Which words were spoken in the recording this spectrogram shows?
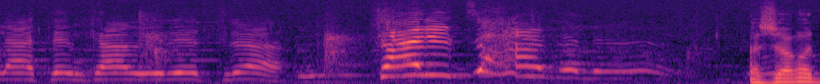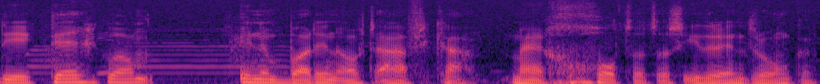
لا تنكاوي رترا تاريخ زحادلك Een zanger die ik tegenkwam in een bar in Oost-Afrika. Mijn god, wat was iedereen dronken.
